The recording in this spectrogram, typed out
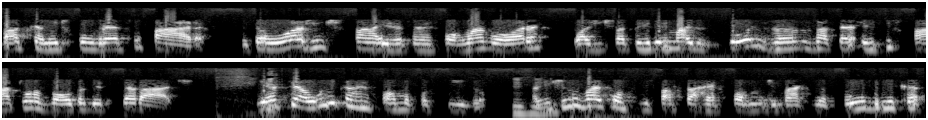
basicamente o Congresso para. Então, ou a gente faz essa reforma agora, ou a gente vai perder mais dois anos até ter, de fato, uma volta desse debate. E essa é a única reforma possível. Uhum. A gente não vai conseguir passar a reforma de máquina pública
